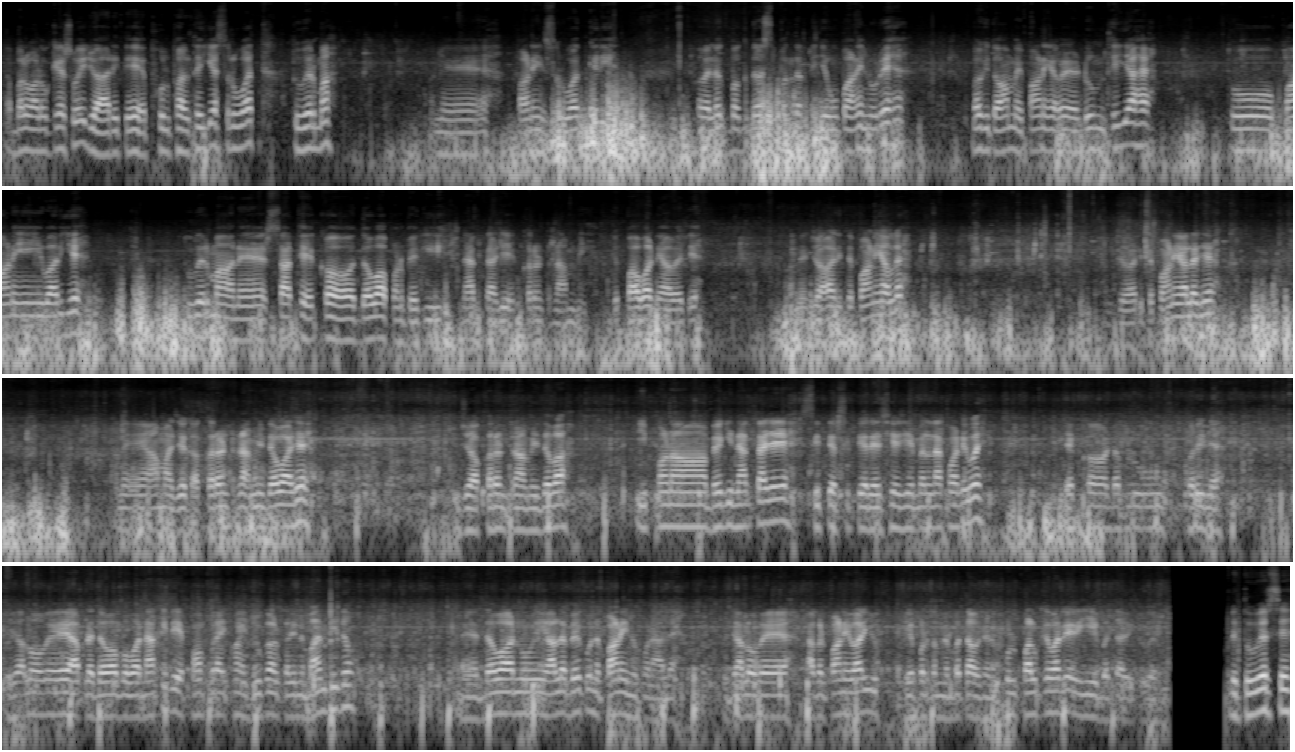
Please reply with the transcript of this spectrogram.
ડબલવાળો કેસ હોય જો આ રીતે ફૂલફાલ થઈ ગયા શરૂઆત તુવેરમાં અને પાણી શરૂઆત કરીએ. હવે લગભગ દસ પંદરથી જેવું પાણીનું રહે. બાકી તો આમે પાણી હવે ડૂમ થઈ જાય તો પાણી વારીએ તુવેરમાં અને સાથે એક દવા પણ ભેગી નાખતા જઈએ કરંટ નામની જે પાવાની આવે તે. અને જો આ રીતે પાણી હાલે. જો આ રીતે પાણી હાલે છે. અને આમાં જે કરંટ નામની દવા છે, જો આ કરંટ નામની દવા એ પણ ભેગી નાખતા જઈએ. સિત્તેર સિત્તેર એસી એમએલ નાખવાની હોય. એક ડબલું ભરીને તો ચાલો હવે આપણે દવા બવા નાખી દઈએ. પંપ રાખવાની જુગાડ કરીને બાંધી દીધો. અને દવાનું હાલે ભેગું ને પાણીનું પણ હાલે. ચાલો હવે આગળ પાણી વાળ્યું. એ પણ તમને બતાવશે અને ફૂલ પાલ રહે એ બતાવી તુવેર આપણી તુવેર છે.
